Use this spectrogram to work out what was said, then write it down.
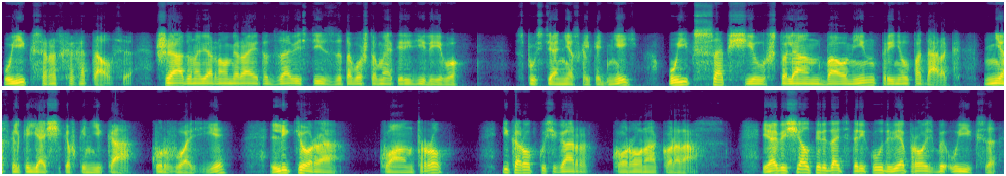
Уикс расхохотался. Шиаду, наверное, умирает от зависти из-за того, что мы опередили его. Спустя несколько дней Уикс сообщил, что Лян Баомин принял подарок. Несколько ящиков коньяка «Курвуазье», ликера «Куантро» и коробку сигар Корона Коронас. Я обещал передать старику две просьбы у Икса —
